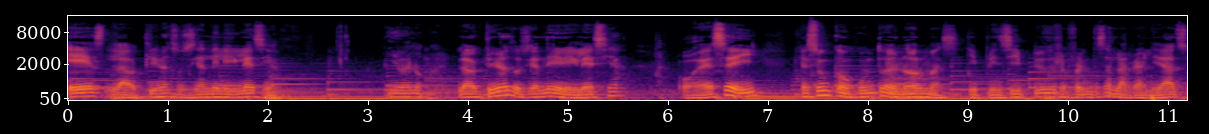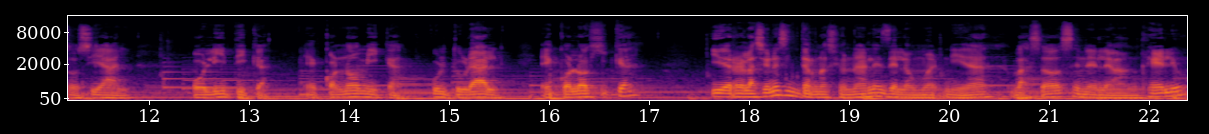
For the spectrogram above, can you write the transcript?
es la Doctrina Social de la Iglesia? Y bueno, la Doctrina Social de la Iglesia, o DSI, es un conjunto de normas y principios referentes a la realidad social, política, económica, cultural, ecológica y de relaciones internacionales de la humanidad basados en el Evangelio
